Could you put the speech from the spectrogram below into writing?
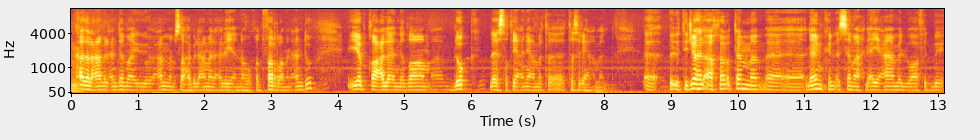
نعم. هذا العامل عندما يعمم صاحب العمل عليه أنه قد فر من عنده يبقى على النظام بلوك لا يستطيع أن يعمل تسريع عمل آه، بالاتجاه الآخر تم آه، لا يمكن السماح لأي عامل وافد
